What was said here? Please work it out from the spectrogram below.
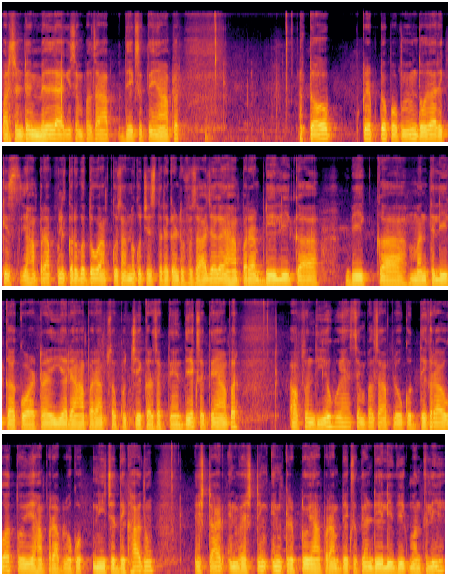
परसेंटेज मिल जाएगी सिंपल सा आप देख सकते हैं यहाँ पर टॉप क्रिप्टो परफॉर्मेंस दो हज़ार इक्कीस, यहाँ पर आप क्लिक करोगे तो आपको सामने कुछ इस तरह का इंटरफेस आ जाएगा। यहाँ पर आप डेली का, वीक का, मंथली का, क्वार्टर ईयर, यहाँ पर आप सब कुछ चेक कर सकते हैं, देख सकते हैं। यहाँ पर ऑप्शन दिए हुए हैं, सिंपल सा आप लोगों को दिख रहा होगा तो यहाँ पर आप लोगों को नीचे दिखा दूँ। स्टार्ट इन्वेस्टिंग इन क्रिप्टो, यहाँ पर आप देख सकते हैं, डेली, वीक, मंथली,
